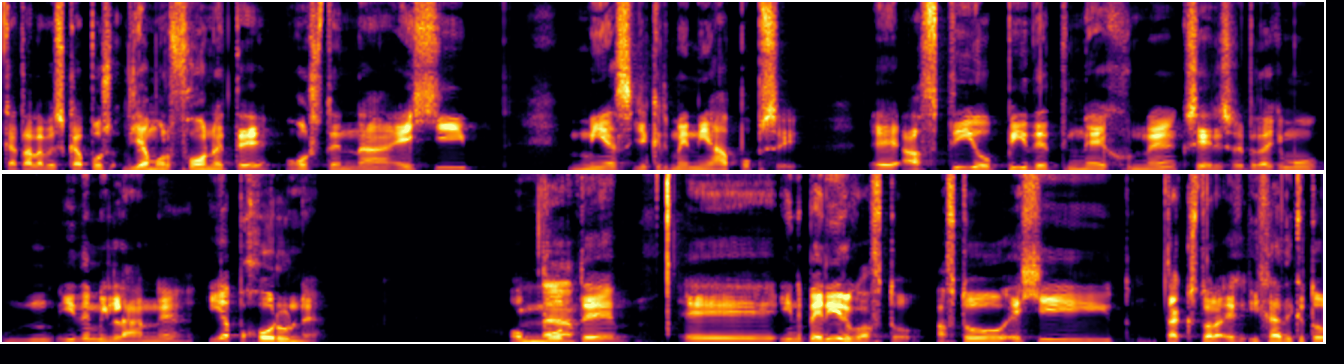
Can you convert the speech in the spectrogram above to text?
κατάλαβες κάπως, διαμορφώνεται ώστε να έχει μία συγκεκριμένη άποψη. Ε, αυτοί οι οποίοι δεν την έχουν, ξέρεις ρε παιδάκι μου, ή δεν μιλάνε ή αποχωρούν. Ναι. Οπότε ε, είναι περίεργο αυτό. Αυτό έχει... Εντάξει τώρα, είχα δει και το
